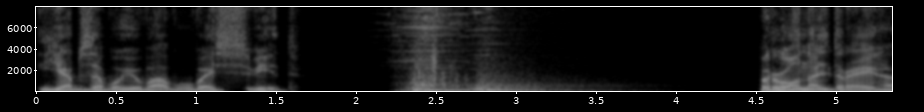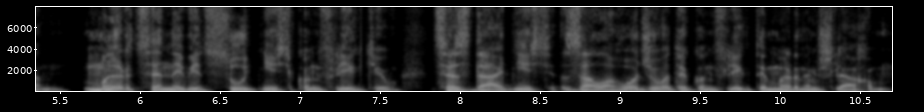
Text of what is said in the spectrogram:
я б завоював увесь світ. Рональд Рейган. Мир це не відсутність конфліктів, це здатність залагоджувати конфлікти мирним шляхом.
